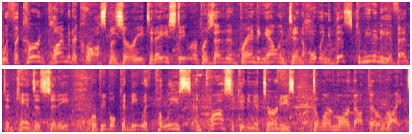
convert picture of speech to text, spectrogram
With the current climate across Missouri, today State Representative Brandon Ellington holding this community event in Kansas City where people can meet with police and prosecuting attorneys to learn more about their rights.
